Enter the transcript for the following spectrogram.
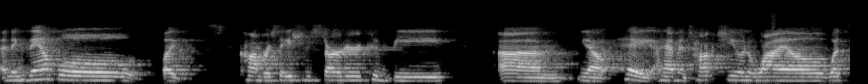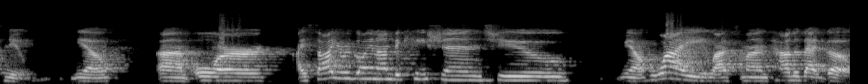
an example, like conversation starter could be, um, you know, hey, I haven't talked to you in a while. What's new? You know, um, or I saw you were going on vacation to, you know, Hawaii last month. How did that go?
